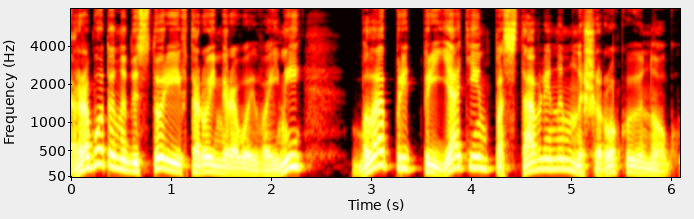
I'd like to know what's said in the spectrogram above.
Работа над историей Второй мировой войны была предприятием, поставленным на широкую ногу.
